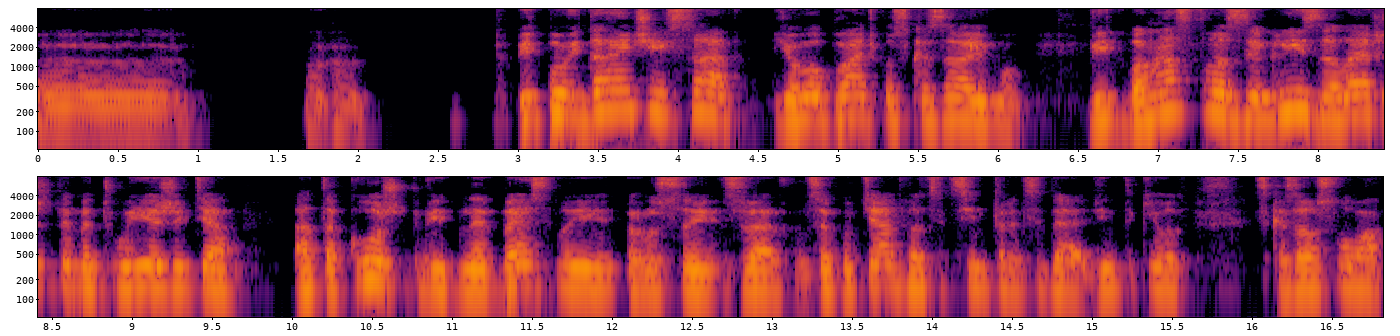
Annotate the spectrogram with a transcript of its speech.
Е, ага. Відповідаючи Ісак, його батько сказав йому: від багатства землі залежатиме твоє життя, а також від небесної роси зверху. Це буття 27.39. Він такі от сказав слова.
